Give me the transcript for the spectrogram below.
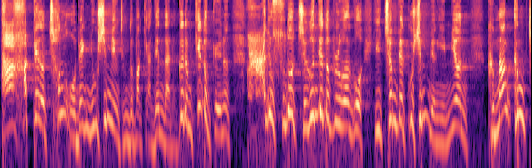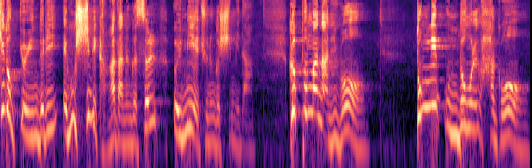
다 합해서 1560명 정도밖에 안 된다는. 그럼 기독교인은 아주 수도 적은데도 불구하고 2190명이면 그만큼 기독교인들이 애국심이 강하다는 것을 의미해 주는 것입니다. 그것뿐만 아니고 독립 운동을 하고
